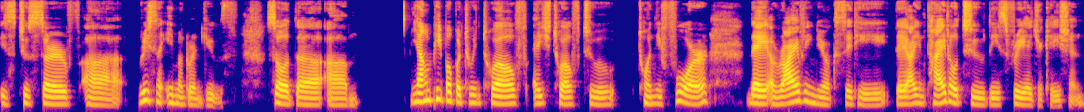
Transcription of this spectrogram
is to serve uh, recent immigrant youth. So the um, young people between 12, age 12 to 24, they arrive in New York City. They are entitled to this free education.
